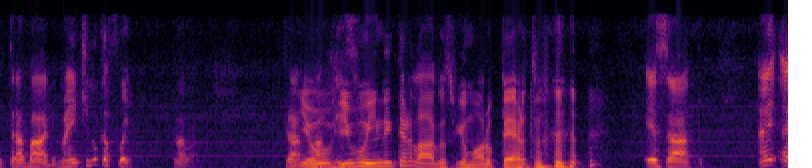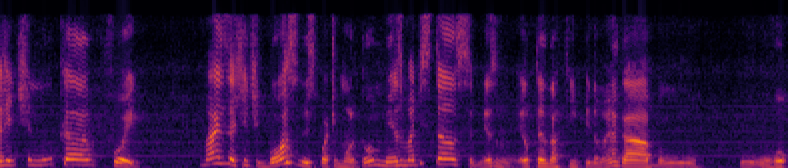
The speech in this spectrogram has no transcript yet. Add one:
o trabalho, mas a gente nunca foi para lá. Pra, e eu vivo indo em Interlagos, porque eu moro perto. Exato. A, a gente nunca foi. Mas a gente gosta do esporte motor mesmo à distância. Mesmo eu estando aqui em Pindamonhangaba, o, o,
